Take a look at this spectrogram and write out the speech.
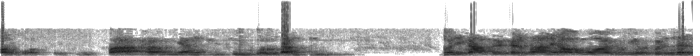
Allah. Paham yang disimpulkan ini. Ini kafe kersane Allah itu ya benar.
